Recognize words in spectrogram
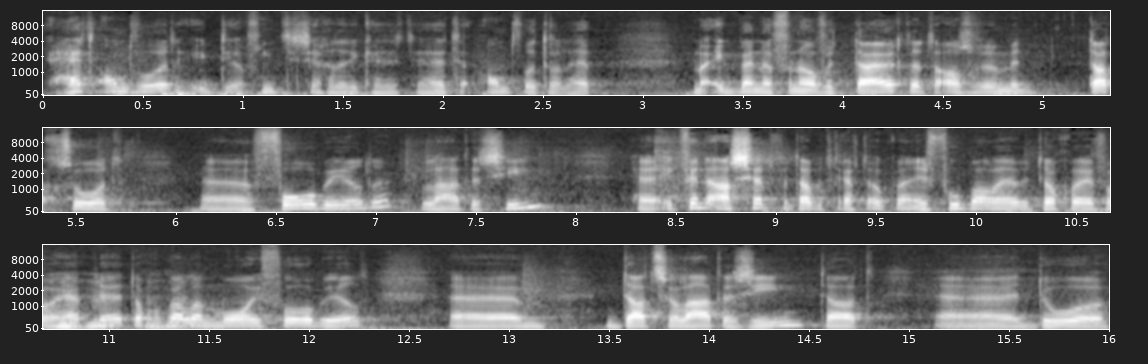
het antwoord, ik durf niet te zeggen dat ik het, het antwoord al heb. Maar ik ben ervan overtuigd dat als we met dat soort eh, voorbeelden laten zien. eh, ik vind de AZ wat dat betreft ook wel in het voetbal hebben we het toch wel even Mhm, hebt, hè, toch ook mhm. wel een mooi voorbeeld. Ehm, dat ze laten zien dat eh, door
